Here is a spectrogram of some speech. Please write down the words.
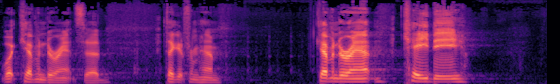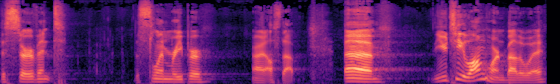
what Kevin Durant said. Take it from him. Kevin Durant, KD, the servant, the Slim Reaper. All right, I'll stop. Um, UT Longhorn, by the way.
